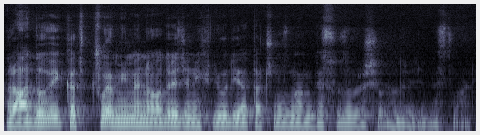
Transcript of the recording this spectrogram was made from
radovi, kad čujem imena određenih ljudi, ja tačno znam gde su završile određene stvari.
